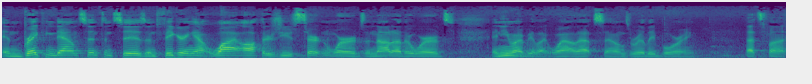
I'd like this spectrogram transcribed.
and breaking down sentences and figuring out why authors use certain words and not other words. And you might be like, wow, that sounds really boring. That's fine.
